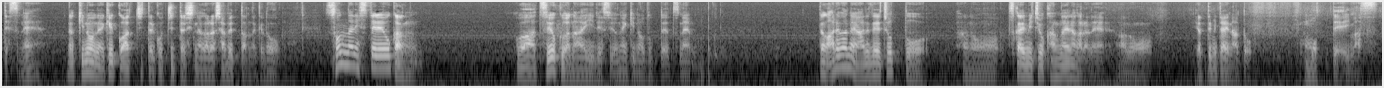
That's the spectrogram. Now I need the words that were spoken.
ですね。昨日ね結構あっち行ったりこっち行ったりしながら喋ったんだけどそんなにステレオ感は強くはないですよね昨日撮ったやつねだからあれはねあれでちょっとあの使い道を考えながらねあのやってみたいなと思っています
